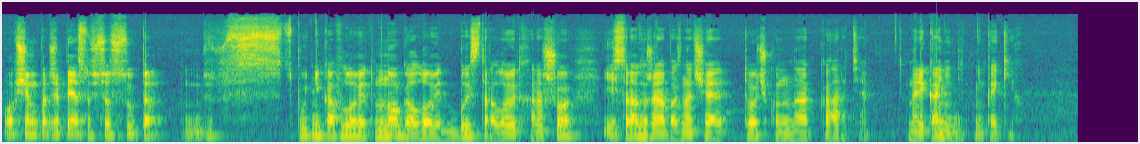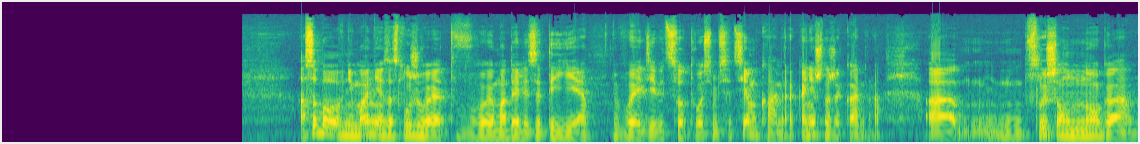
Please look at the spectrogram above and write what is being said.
В общем, по GPS все супер, Спутников ловит много, ловит быстро, ловит хорошо и сразу же обозначает точку на карте. Нареканий нет никаких. Особого внимания заслуживает в модели ZTE V987 камера, конечно же камера. А, слышал много,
